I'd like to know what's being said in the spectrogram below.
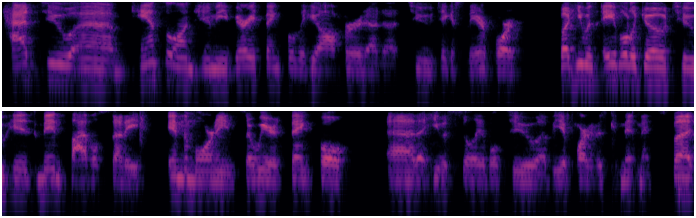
Had to um, cancel on Jimmy. Very thankful that he offered uh, to take us to the airport, but he was able to go to his men's Bible study in the morning. So we are thankful uh, that he was still able to uh, be a part of his commitments. But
